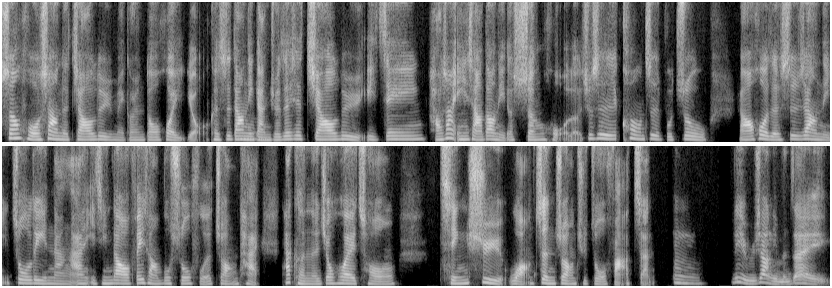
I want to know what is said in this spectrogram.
生活上的焦虑，每个人都会有。可是，当你感觉这些焦虑已经好像影响到你的生活了，就是控制不住，然后或者是让你坐立难安，已经到非常不舒服的状态，它可能就会从情绪往症状去做发展。嗯，例如像你们在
